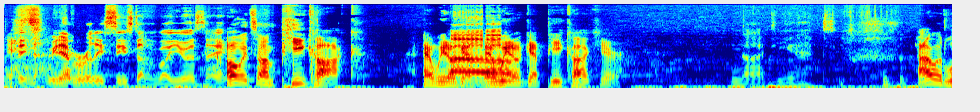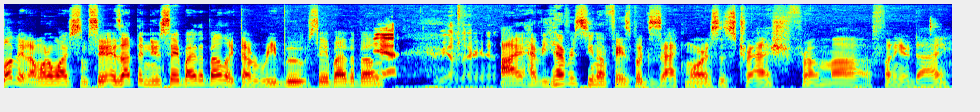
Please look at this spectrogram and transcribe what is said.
we never really see stuff about USA. Oh, it's on Peacock. And we don't get and we Uh, don't get Peacock here. Not yet. I would love it. I want to watch some. Is that the new Saved by the Bell, like the reboot Saved by the Bell? Yeah, be on there. Yeah. I have you ever seen on Facebook Zach Morris's trash from uh, Funny or Die?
